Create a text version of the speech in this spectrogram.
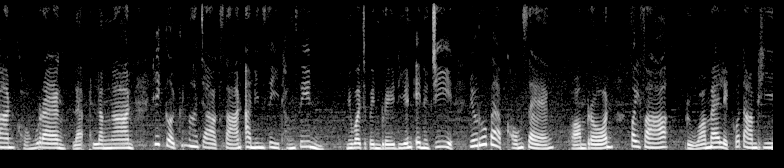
การณ์ของแรงและพลังงานที่เกิดขึ้นมาจากสารอนินทรีย์ทั้งสิ้น ไม่ว่าจะเป็น radiant energy ในรูปแบบของแสง ความร้อน ไฟฟ้า หรือว่าแม่เหล็กก็ตามที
